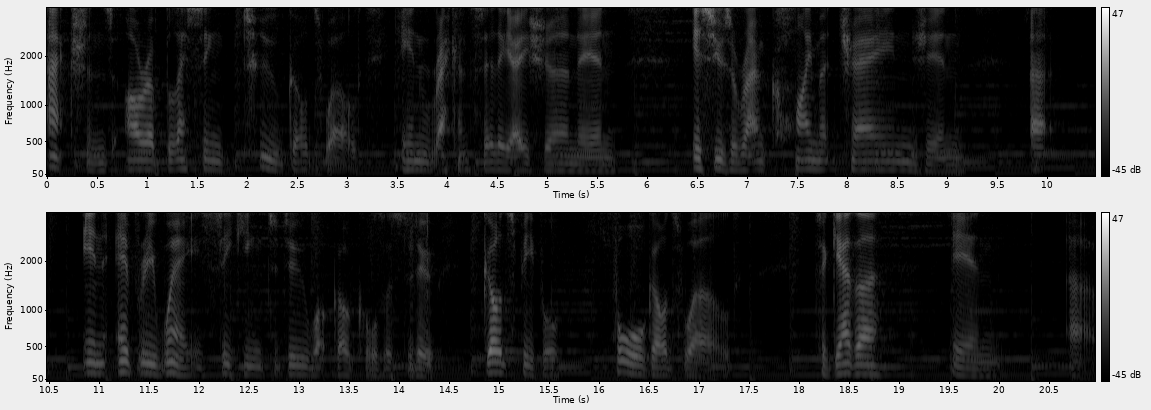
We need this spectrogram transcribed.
actions are a blessing to God's world in reconciliation, in issues around climate change, in, uh, in every way seeking to do what God calls us to do. God's people for God's world, together in uh,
